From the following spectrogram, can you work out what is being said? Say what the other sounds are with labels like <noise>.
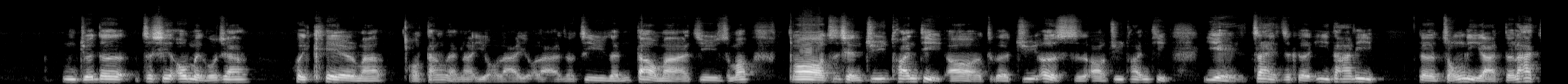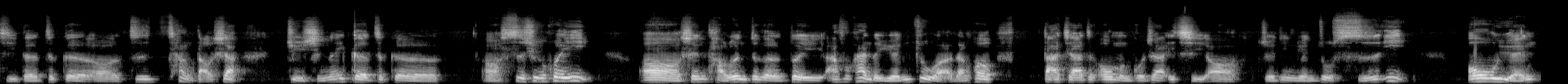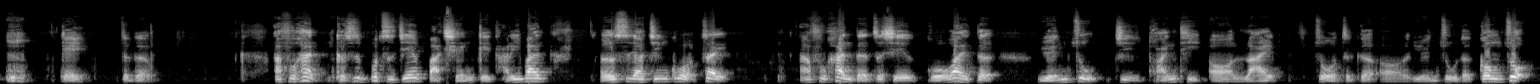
你觉得这些欧美国家会 care 吗？哦，当然啦，有啦有啦，就基于人道嘛，基于什么？哦，之前 G twenty 哦，这个 G 二十哦，G twenty 也在这个意大利。的总理啊，德拉吉的这个呃之倡导下，举行了一个这个哦视讯会议哦，先讨论这个对于阿富汗的援助啊，然后大家这个欧盟国家一起哦决定援助十亿欧元 <coughs> 给这个阿富汗，可是不直接把钱给塔利班，而是要经过在阿富汗的这些国外的援助及团体哦来。做这个呃援助的工作，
